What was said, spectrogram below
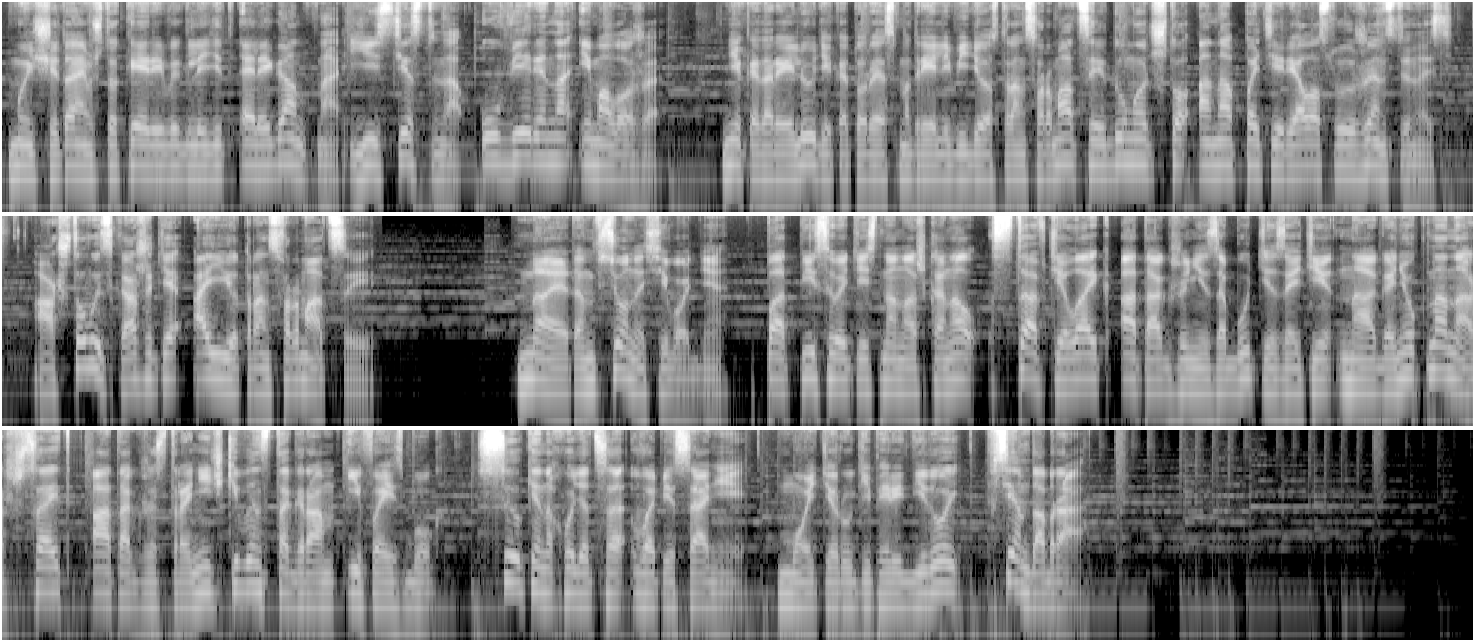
Мы считаем, что Кэрри выглядит элегантно, естественно, уверенно и моложе. Некоторые люди, которые смотрели видео с трансформацией, думают, что она потеряла свою женственность. А что вы скажете о ее трансформации? На этом все на сегодня. Подписывайтесь на наш канал, ставьте лайк, а также не забудьте зайти на огонек на наш сайт, а также странички в Instagram и Facebook. Ссылки находятся в описании. Мойте руки перед едой. Всем добра!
